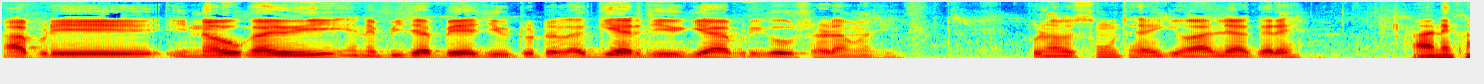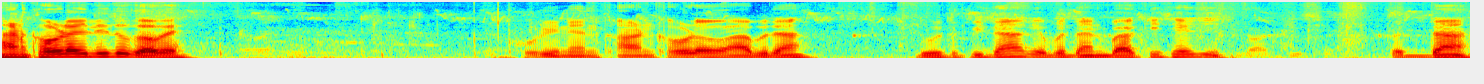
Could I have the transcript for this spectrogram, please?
આપણી એ નવ ગાયો એ અને બીજા બે જીવ. ટોટલ અગિયાર જીવ ગયા આપણી ગૌશાળામાંથી. પણ હવે શું થાય કે હાલ્યા કરે? આને ખાંડ ખવડાવી લીધું કે હવે? પૂરીને ખાંડ ખવડાવો આ બધા? દૂધ પીધા કે બધાને બાકી છે જી બધા?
